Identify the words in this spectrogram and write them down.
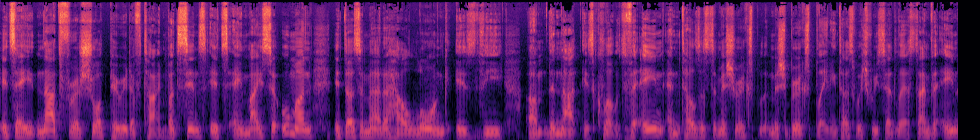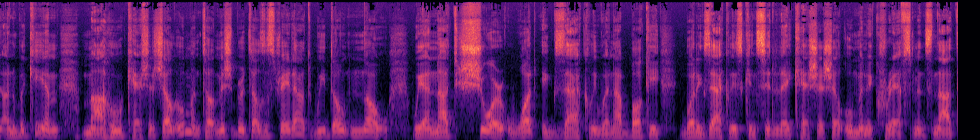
it's a not for a short period of time time. But since it's a Maisa Uman, it doesn't matter how long is the um, the knot is closed. Ve'ain, and tells us the Mishabur explaining to us, which we said last time, Ve'ain anubakiyim mahu keshet shel Uman. Mishabur tells us straight out, we don't know. We are not sure what exactly, we're not bucky, what exactly is considered a keshet shel Uman, a craftsman's knot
